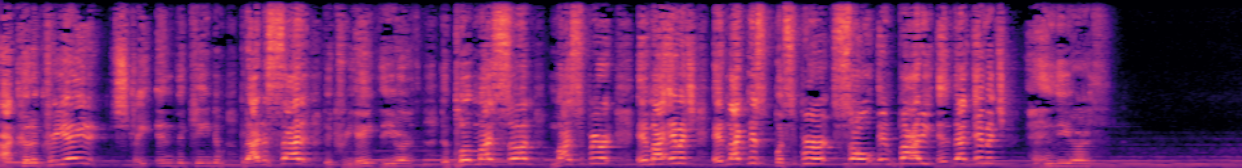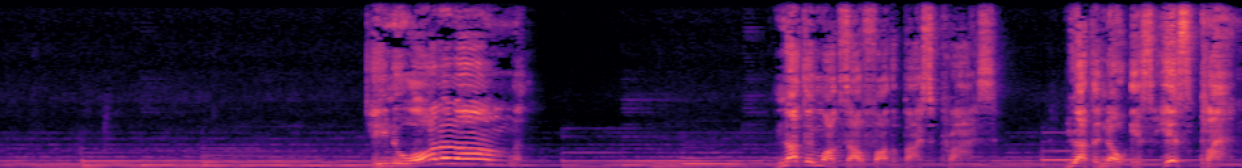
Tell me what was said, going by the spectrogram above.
I could have created straight in the kingdom, but I decided to create the earth, to put my son, my spirit, in my image and likeness, but spirit, soul, and body in that image and the earth. He knew all along. Nothing marks our Father by surprise. You have to know it's His plan.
